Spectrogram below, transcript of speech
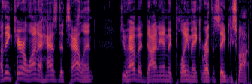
I think Carolina has the talent to have a dynamic playmaker at the safety spot.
